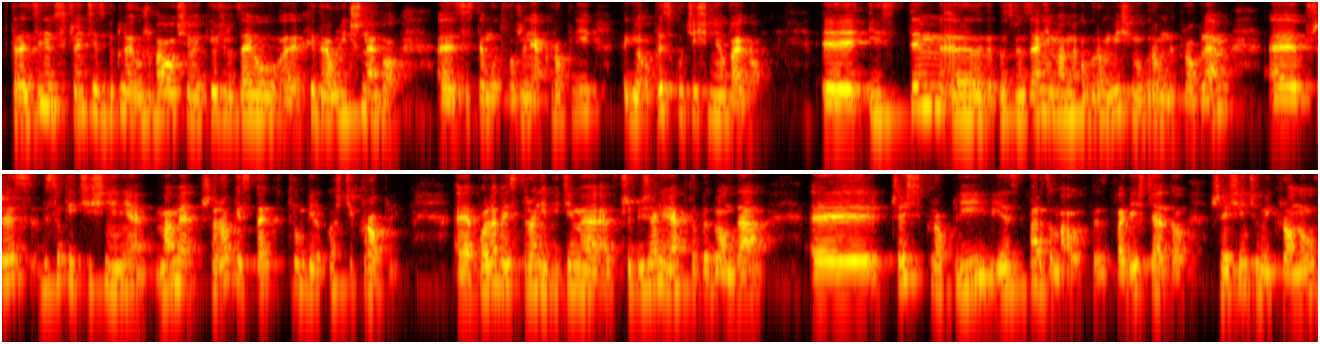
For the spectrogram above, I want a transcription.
w tradycyjnym sprzęcie zwykle używało się jakiegoś rodzaju hydraulicznego systemu tworzenia kropli, takiego oprysku ciśnieniowego. I z tym rozwiązaniem mamy ogrom, mieliśmy ogromny problem. Przez wysokie ciśnienie mamy szerokie spektrum wielkości kropli. E, po lewej stronie widzimy w przybliżeniu, jak to wygląda. Część kropli jest bardzo małych, to jest 20 do 60 mikronów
